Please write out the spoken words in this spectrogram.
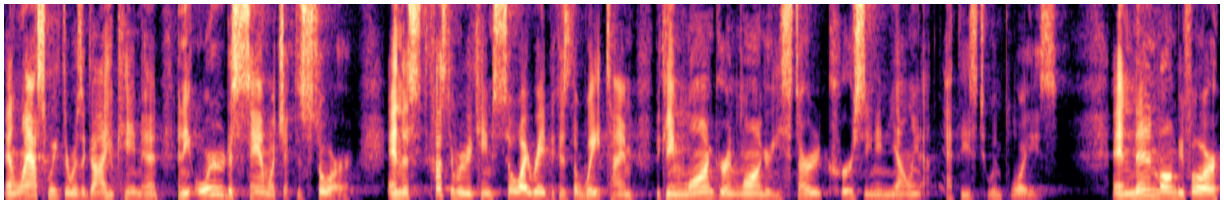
And last week there was a guy who came in and he ordered a sandwich at the store. And this customer became so irate because the wait time became longer and longer. He started cursing and yelling at these two employees. And then, long before,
